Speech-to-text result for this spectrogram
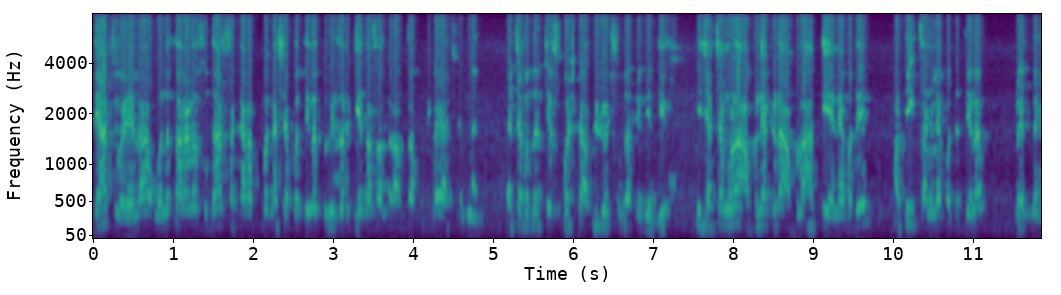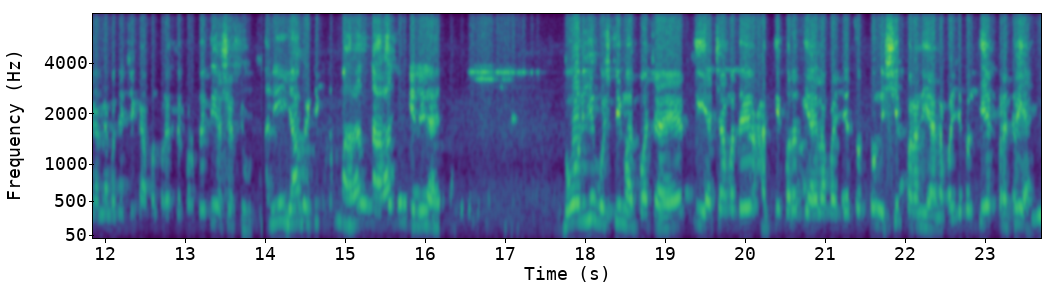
त्याच वेळेला वनतारानं सुद्धा सकारात्मक अशा पद्धतीनं तुम्ही जर घेत असाल तर आमचा कुठलाही आक्षेप नाही. त्याच्याबद्दलचे स्पष्ट अफिडेविट सुद्धा ते देतील की ज्याच्यामुळे आपल्याकडे आपला हाती येण्यामध्ये अति चांगल्या पद्धतीनं प्रयत्न करण्यामध्ये जी काय आपण प्रयत्न करतोय ती यशस्वी होती आणि या बैठकीतून महाराज नाराज होऊन गेलेले आहेत. दोनही गोष्टी महत्त्वाच्या आहेत की याच्यामध्ये हत्ती परत यायला पाहिजे तर तो निश्चितपणाने यायला पाहिजे पण ती एक प्रक्रिया आहे.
